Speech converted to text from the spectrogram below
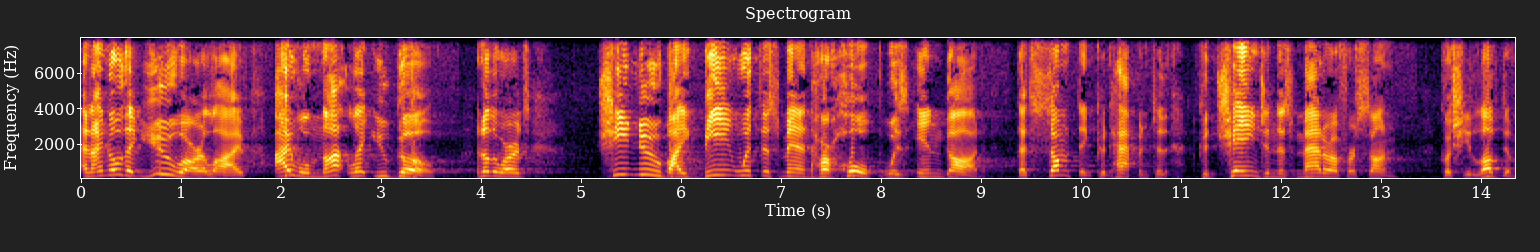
And I know that you are alive. I will not let you go. In other words, she knew by being with this man, her hope was in God, that something could happen to, could change in this matter of her son because she loved him.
